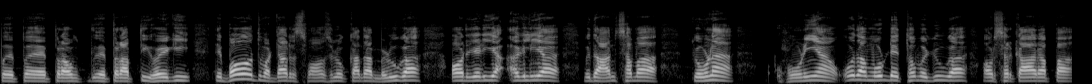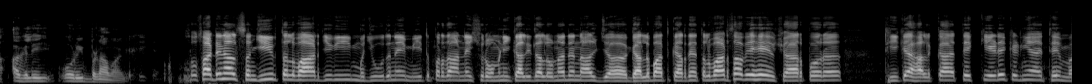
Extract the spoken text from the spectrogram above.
ਪ- ਪ- ਪ੍ਰਾਪ- ਪ੍ਰਾਪਤੀ ਹੋਏਗੀ ਤੇ ਬਹੁਤ ਵੱਡਾ ਰਿਸਪਾਂਸ ਲੋਕਾਂ ਦਾ ਮਿਲੂਗਾ ਔਰ ਜਿਹੜੀਆਂ ਅਗਲੀਆਂ ਵਿਧਾਨ ਸਭਾ ਚੋਣਾਂ ਹੋਣੀਆਂ ਉਹਦਾ ਮੁੱਢ ਇੱਥੋਂ ਵੱਜੂਗਾ ਔਰ ਸਰਕਾਰ ਆਪਾਂ ਅਗਲੀ ਉਹੀ ਬਣਾਵਾਂਗੇ। ਸੋ ਸਾਡੇ ਨਾਲ ਸੰਜੀਵ ਤਲਵਾੜ ਜੀ ਵੀ ਮੌਜੂਦ ਨੇ, ਮੀਤ ਪ੍ਰਧਾਨ ਨੇ, ਸ਼੍ਰੋਮਣੀ ਅਕਾਲੀ ਦਲ ਉਹਨਾਂ ਦੇ ਨਾਲ ਜ- ਗੱਲਬਾਤ ਕਰਦੇ ਆ। ਤਲਵਾੜ ਸਾਹਿਬ, ਇਹ ਹੁਸ਼ਿਆਰਪੁਰ ਠੀਕ ਹੈ ਹਲਕਾ ਤੇ ਕਿਹੜੇ ਕਿਹੜੀਆਂ ਇੱਥੇ ਮ-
